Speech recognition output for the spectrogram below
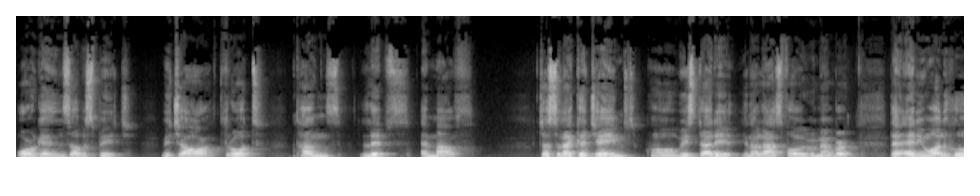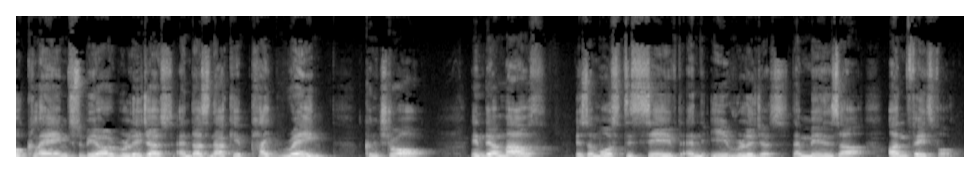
organs of speech, which are throat, tongues, lips, and mouth. Just like James, who we studied, in know, last fall, remember? That anyone who claims to be a religious and does not keep tight rein, control in their mouth is the most deceived and irreligious. That means uh, unfaithful.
